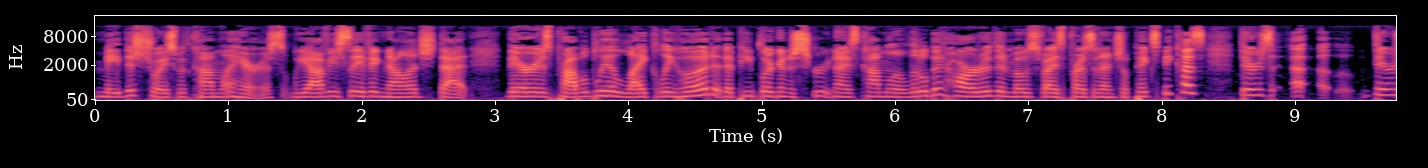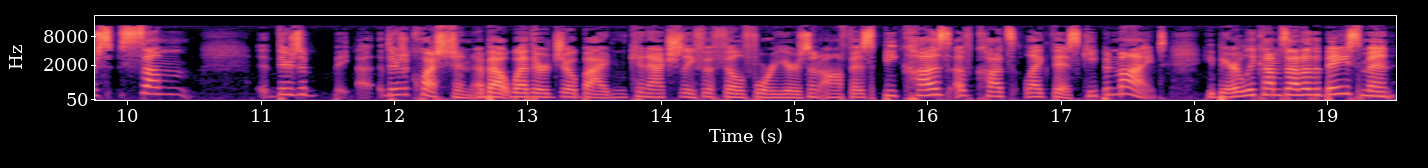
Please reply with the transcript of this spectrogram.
made this choice with Kamala Harris. We obviously have acknowledged that there is probably a likelihood that people are going to scrutinize Kamala a little bit harder than most vice presidential picks because there's uh, uh, there's some there's a there's a question about whether Joe Biden can actually fulfill four years in office because of cuts like this. Keep in mind, he barely comes out of the basement.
